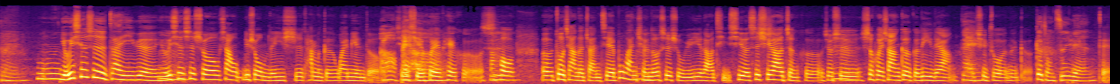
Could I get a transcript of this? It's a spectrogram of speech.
对，嗯，有一些是在医院，有一些是说，嗯、像例如说我们的医师，他们跟外面的一些协会配合，哦、配合然后。呃，做这样的转介不完全都是属于医疗体系，而是需要整合，就是社会上各个力量来去做那个各种资源。对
